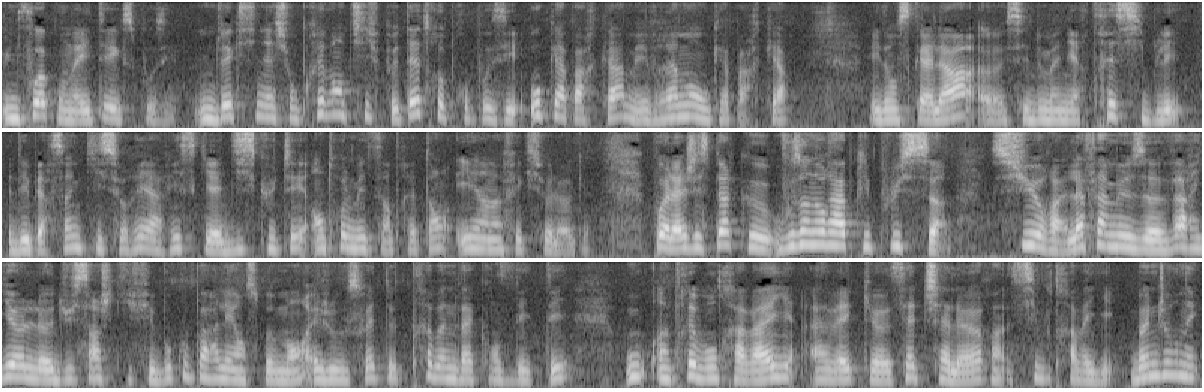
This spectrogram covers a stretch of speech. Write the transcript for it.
une fois qu'on a été exposé. Une vaccination préventive peut être proposée au cas par cas, mais vraiment au cas par cas. Et dans ce cas-là, euh, c'est de manière très ciblée des personnes qui seraient à risque et à discuter entre le médecin traitant et un infectiologue. Voilà, j'espère que vous en aurez appris plus sur la fameuse variole du singe qui fait beaucoup parler en ce moment et je vous souhaite de très bonnes vacances d'été ou un très bon travail avec euh, cette chaleur si vous travaillez. Bonne journée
